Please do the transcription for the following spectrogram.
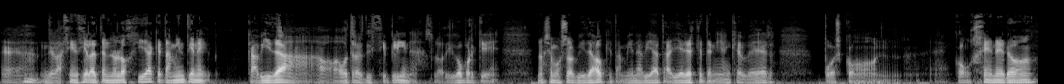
eh, mm. de la ciencia y la tecnología que también tiene cabida a, otras disciplinas. Lo digo porque nos hemos olvidado que también había talleres que tenían que ver pues con, con género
